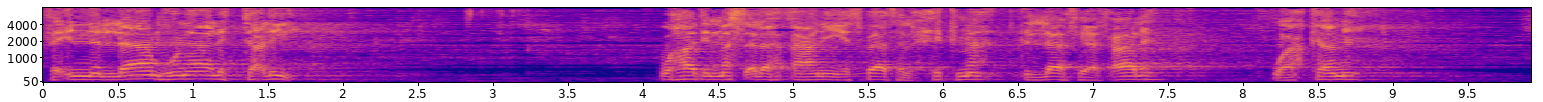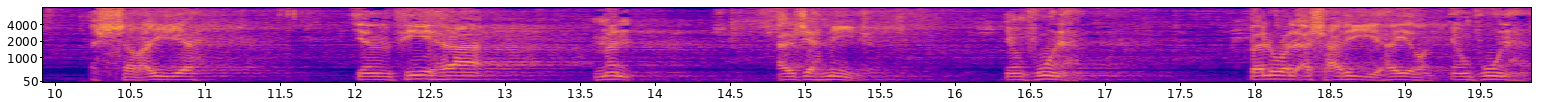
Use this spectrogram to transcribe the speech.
فإن اللام هنا للتعليل. وهذه المسألة أعني إثبات الحكمة لله في أفعاله وأحكامه الشرعية ينفيها من؟ الجهمية ينفونها. بل والأشعرية أيضا ينفونها.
